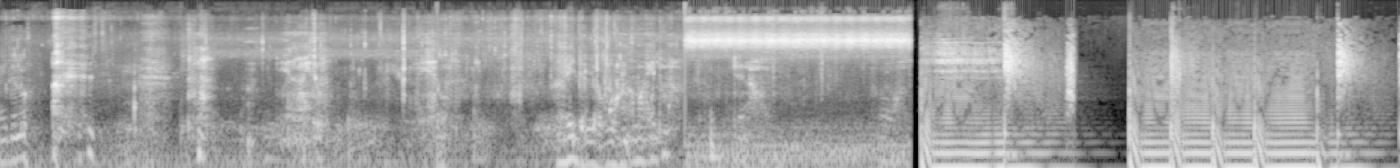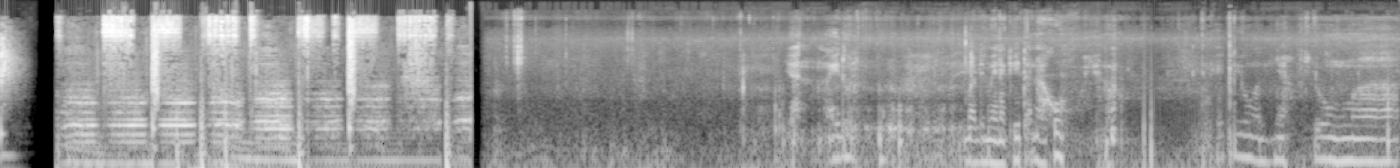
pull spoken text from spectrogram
Idol oh. Yan mga idol. Ayan. Ay, dalawa nga mga idol. Diyan oh. Yan, mga idol. Bali may nakita na ako. Yan o. Ito yung ano niya, yung mga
